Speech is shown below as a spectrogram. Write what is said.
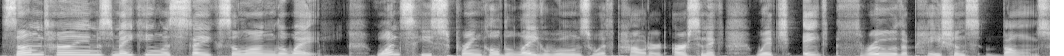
sometimes making mistakes along the way. Once he sprinkled leg wounds with powdered arsenic, which ate through the patient's bones,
